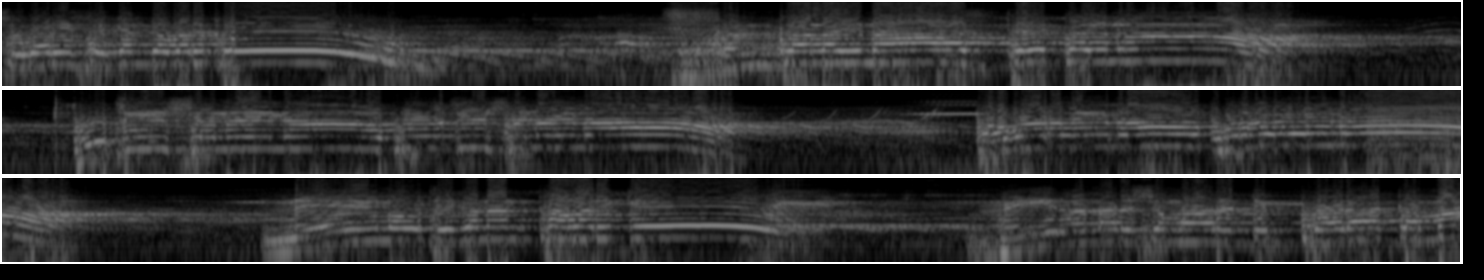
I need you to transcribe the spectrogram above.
చివరి సెకండ్ వరకు సెంట్రల్ స్టేట్ అయినా పొజిషన్ అయినా అపోజిషన్ అయినా పవర్ అయినా భుజమైనా నేను దిగనంత వరకే వీర నరసింహారెడ్డి పోరాటమా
